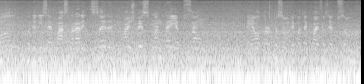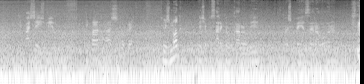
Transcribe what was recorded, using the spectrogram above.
Paulo, quando eu disse é para acelerar em terceira e vais ver se mantém a pressão em alta rotação. Vê quanto é que vai fazer pressão tipo às 6 mil. Tipo, ah, acho, ok. Fez mod? Deixa passar aquele carro ali, que acho que vem a zero a hora. que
